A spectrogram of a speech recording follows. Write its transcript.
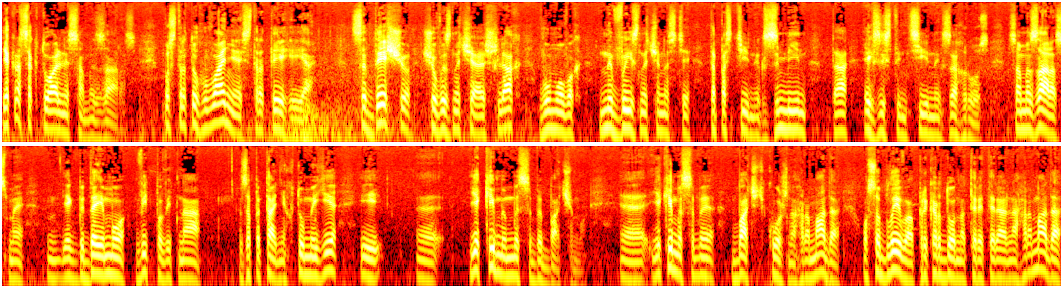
якраз актуальний саме зараз. Бо стратегування і стратегія це дещо, що визначає шлях в умовах невизначеності та постійних змін та екзистенційних загроз. Саме зараз ми якби даємо відповідь на запитання, хто ми є і е, якими ми себе бачимо, е, якими себе бачить кожна громада, особливо прикордонна територіальна громада.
